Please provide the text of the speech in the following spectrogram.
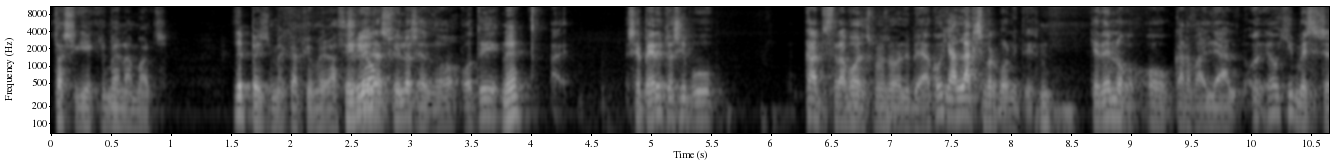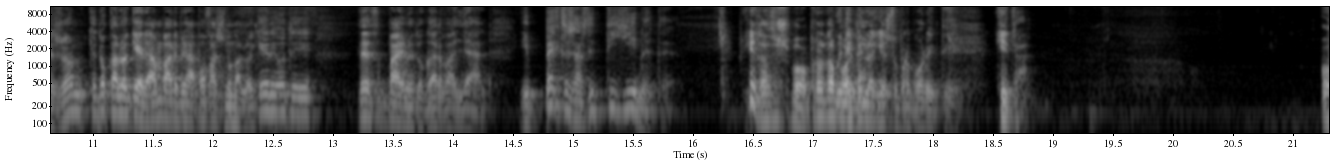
τα συγκεκριμένα μάτσα. Δεν παίζει με κάποιο Σου λέει μεγαθύριο. ένας φίλος εδώ ότι Ναι. σε περίπτωση που κάτι στραβώνεις στον Ολυμπιακό και αλλάξει προπονητής. και δεν είναι ο, ο Καρβαλιάλ, ο- ε, όχι μέσα στη σεζόν και το καλοκαίρι. Αν πάρει μια απόφαση το καλοκαίρι ότι δεν θα πάει με τον Καρβαλιάλ. Οι παίκτες αυτοί τι γίνεται; Κοίτα, θα σου πω πρώτα Που απ' είναι όλα. επιλογές του προπονητή. Κοίτα. Ο,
